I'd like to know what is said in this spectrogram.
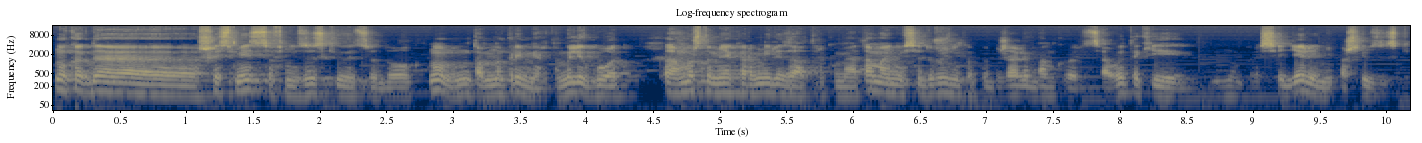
Ну, когда 6 месяцев не изыскивается долг. Ну, ну, там, например, там, или год. Потому что меня кормили завтраками, а там они все дружненько побежали банкротиться. А вы такие ну, просидели не пошли взыскивать.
